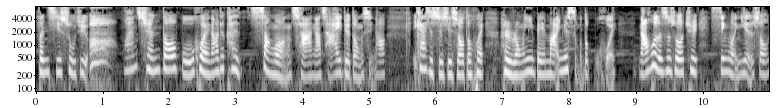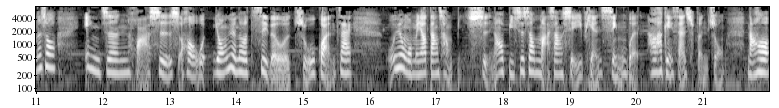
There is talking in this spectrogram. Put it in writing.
分析数据，哦，完全都不会，然后就开始上网查，然后查一堆东西，然后一开始实习的时候都会很容易被骂，因为什么都不会。然后或者是说去新闻业的时候，那时候应征华视的时候，我永远都记得我主管在，因为我们要当场笔试，然后笔试是要马上写一篇新闻，然后他给你三十分钟，然后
